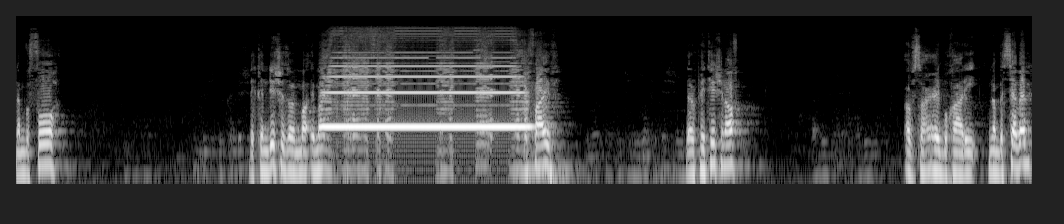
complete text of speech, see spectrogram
number four, the conditions of Imam. Number five, the repetition of of Sahih al-Bukhari. Number seven,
